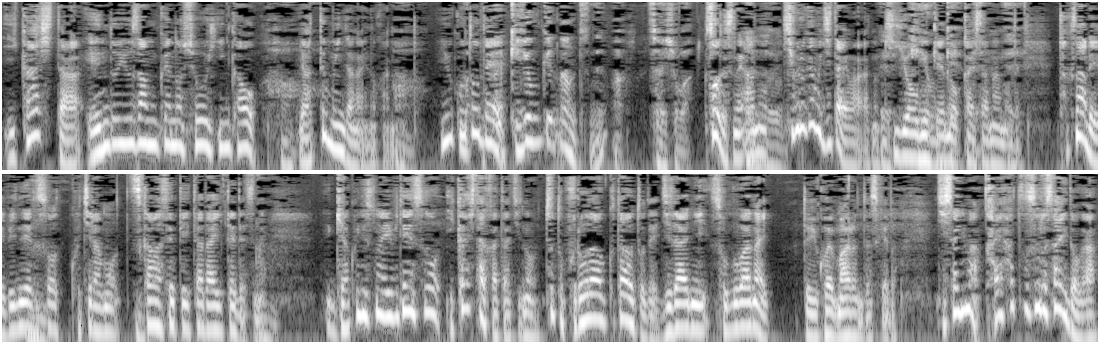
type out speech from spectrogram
生かしたエンドユーザー向けの商品化をやってもいいんじゃないのかなということで、まあ、企業向けなんですね。最初は。そうですね。あのシグルゲーム自体はあの企業向けの会社なので、たくさんあるエビデンスをこちらも使わせていただいてですね、逆にそのエビデンスを生かした形のちょっとプロダクトアウトで時代にそぐわないという声もあるんですけど実際にまあ開発するサイドが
